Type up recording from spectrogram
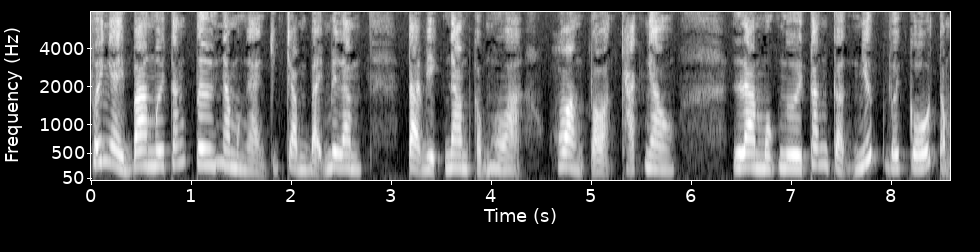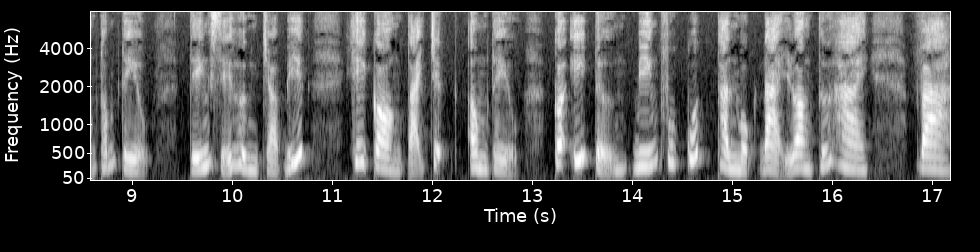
với ngày 30 tháng 4 năm 1975 tại Việt Nam Cộng Hòa hoàn toàn khác nhau. Là một người thân cận nhất với cố Tổng thống Thiệu, tiến sĩ Hưng cho biết khi còn tại chức ông Thiệu có ý tưởng biến Phú Quốc thành một Đài Loan thứ hai và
